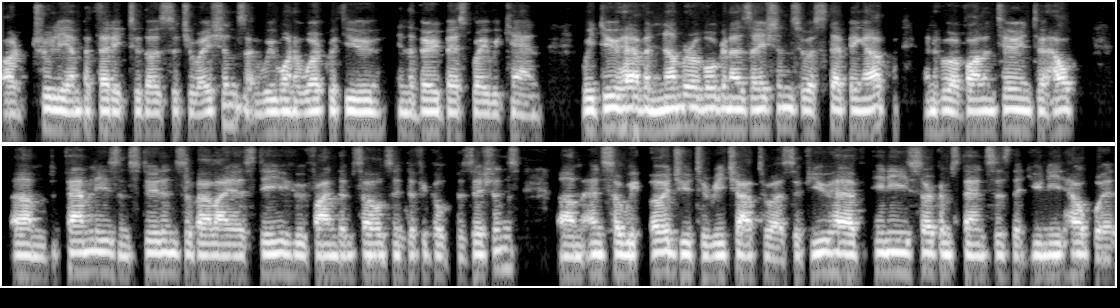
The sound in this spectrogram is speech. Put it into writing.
are truly empathetic to those situations, and we want to work with you in the very best way we can. We do have a number of organizations who are stepping up and who are volunteering to help um, families and students of LISD who find themselves in difficult positions. Um, and so we urge you to reach out to us. If you have any circumstances that you need help with,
